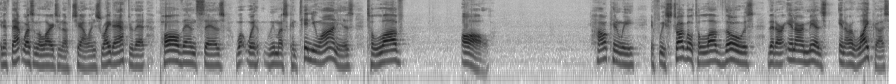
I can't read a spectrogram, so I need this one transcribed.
And if that wasn't a large enough challenge, right after that, Paul then says what we, must continue on is to love all. How can we, if we struggle to love those that are in our midst and are like us,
